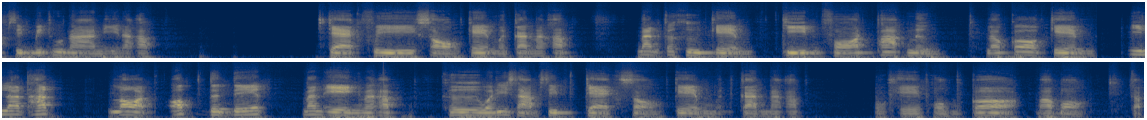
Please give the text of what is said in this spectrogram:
30 มิถุนายนนี้นะครับ แจกฟรี 2 เกมเหมือนกันนะครับ นั่นก็คือเกม Green Force ภาค 1 แล้วก็เกมอิลทัศ Lord of the Dead นั่นเองนะครับ คือวันที่ 30 แจก 2 เกมเหมือนกันนะครับ โอเคผมก็มาบอกกับ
